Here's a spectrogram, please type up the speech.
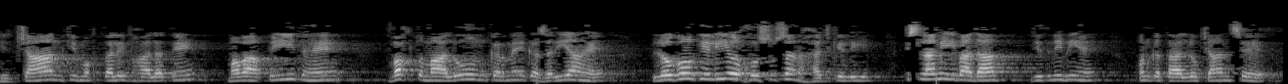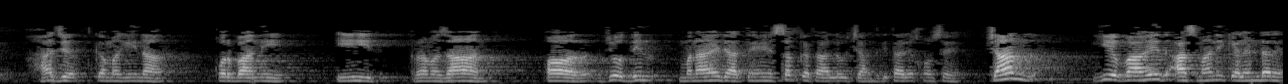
یہ چاند کی مختلف حالتیں مواقع ہیں وقت معلوم کرنے کا ذریعہ ہے لوگوں کے لیے اور خصوصاً حج کے لیے۔ اسلامی عبادات جتنی بھی ہیں، ان کا تعلق چاند سے ہے۔ حج کا مہینہ، قربانی، عید، رمضان اور جو دن منائے جاتے ہیں، سب کا تعلق چاند کی تاریخوں سے ہے۔ چاند، یہ واحد آسمانی کیلنڈر ہے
